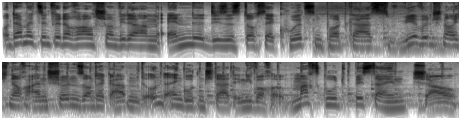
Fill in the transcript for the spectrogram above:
Und damit sind wir doch auch schon wieder am Ende dieses doch sehr kurzen Podcasts. Wir wünschen euch noch einen schönen Sonntagabend und einen guten Start in die Woche. Macht's gut, bis dahin, ciao.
